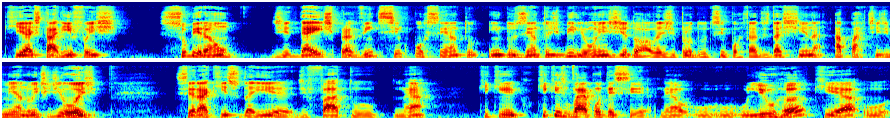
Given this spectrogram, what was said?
que as tarifas subirão de 10 para 25% em 200 bilhões de dólares de produtos importados da China a partir de meia-noite de hoje. Será que isso daí, de fato, né? O que, que, que, que, vai acontecer? Né? O, o, o Liu He, que é o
